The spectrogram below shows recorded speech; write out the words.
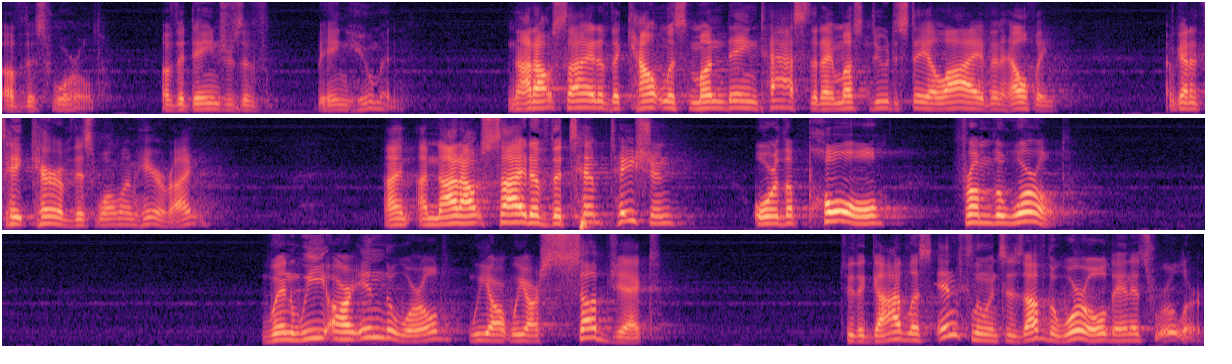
of this world, of the dangers of being human, not outside of the countless mundane tasks that I must do to stay alive and healthy. I've got to take care of this while I'm here, right? I'm, I'm not outside of the temptation or the pull from the world. When we are in the world, we are, we are subject to the godless influences of the world and its ruler.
